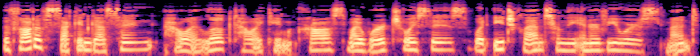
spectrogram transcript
The thought of second guessing how I looked, how I came across, my word choices, what each glance from the interviewers meant,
